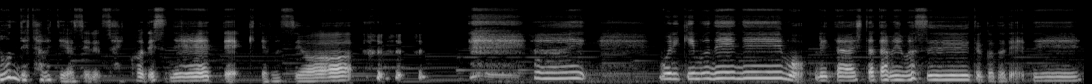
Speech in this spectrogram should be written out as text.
飲んで食べて痩せる最高ですねって来てますよ。はい。森キムねーねーもレターしたためます。ということでね。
